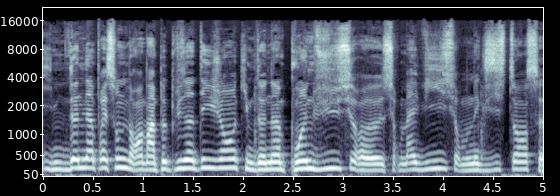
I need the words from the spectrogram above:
il me donne l'impression de me rendre un peu plus intelligent, qui me donne un point de vue sur euh, sur ma vie, sur mon existence,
